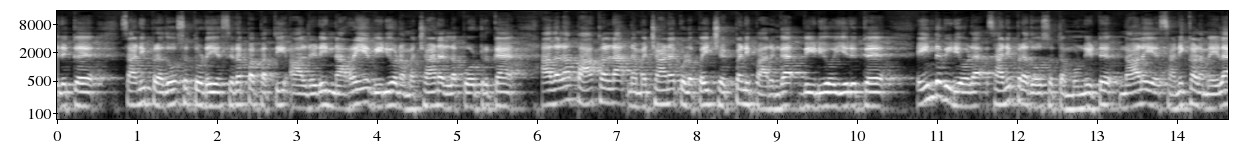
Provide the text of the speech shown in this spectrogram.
இருக்குது சனி பிரதோஷத்துடைய சிறப்பை பற்றி ஆல்ரெடி நிறைய வீடியோ நம்ம சேனலில் போட்டிருக்கேன். அதெல்லாம் பார்க்கலாம். நம்ம சேனலுக்குள்ளே போய் செக் பண்ணி பாருங்கள் வீடியோ இருக்குது இந்த வீடியோவில் சனி பிரதோஷத்தை முன்னிட்டு நாளைய சனிக்கிழமையில்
